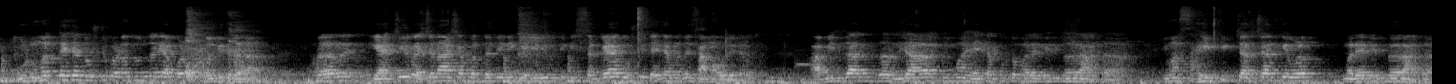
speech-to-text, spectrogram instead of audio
गुणवत्तेच्या दृष्टिकोनातून जरी आपण बघितलं ना तर याची रचना अशा पद्धतीने केलेली होती की सगळ्या गोष्टी त्याच्यामध्ये सामावलेल्या होत्या. अभिजात दर्जा किंवा ह्याच्यापुरतं मर्यादित न राहता किंवा साहित्यिक चर्चा केवळ मर्यादित न राहता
